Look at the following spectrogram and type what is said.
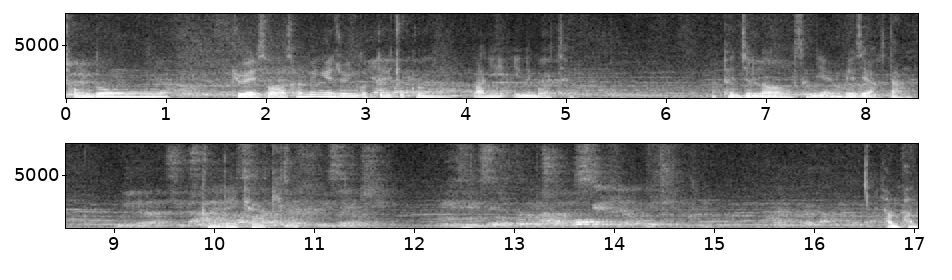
정동교에서 설명해 준 것들이 조금 많이 있는 것 같아요. 아펜젤러 목사님 배제학당 근대 교육기관. 현판.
